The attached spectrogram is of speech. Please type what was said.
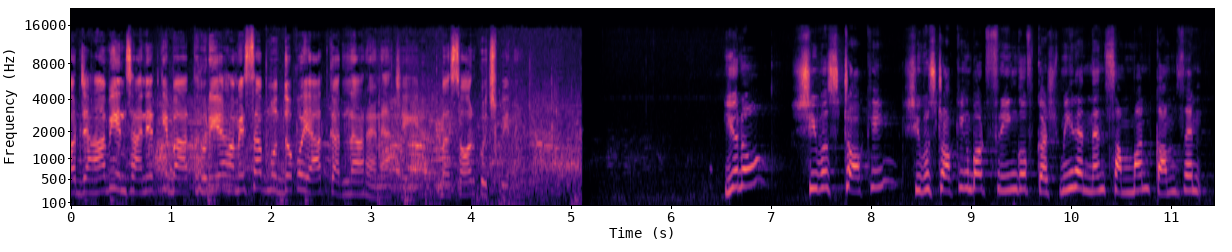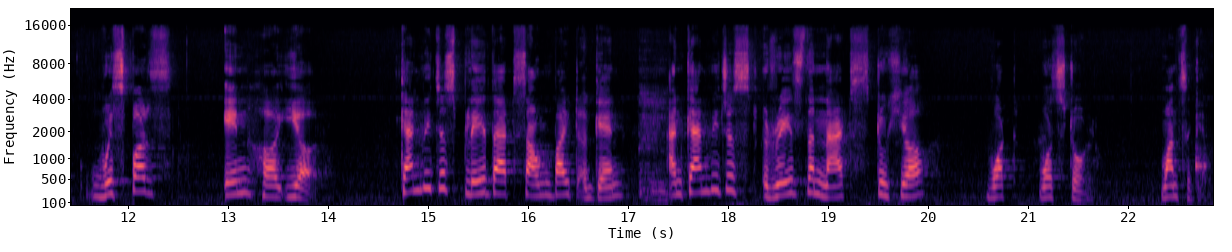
और जहाँ भी इंसानियत की बात हो रही है हमें सब मुद्दों को याद करना रहना चाहिए। बस और कुछ भी नहीं। You know she was talking, she was talking about freeing of Kashmir, and then someone comes and whispers in her ear. Can we just play that soundbite again? And can we just raise the gnats to hear what was told? Once again.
